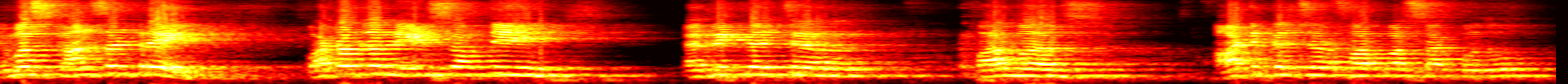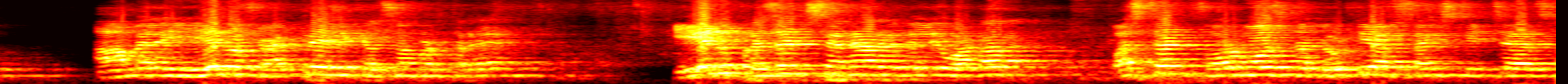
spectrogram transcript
you must concentrate. What are the needs of the agriculture farmers horticulture farmers ಆಗ್ಬೋದು? ಆಮೇಲೆ ಏನು ಫ್ಯಾಕ್ಟರಿಯಲ್ಲಿ ಕೆಲಸ ಮಾಡ್ತಾರೆ? ಏನು ಪ್ರೆಸೆಂಟ್ ಸೆನಾರದಲ್ಲಿ what are first and foremost the duty of science teachers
